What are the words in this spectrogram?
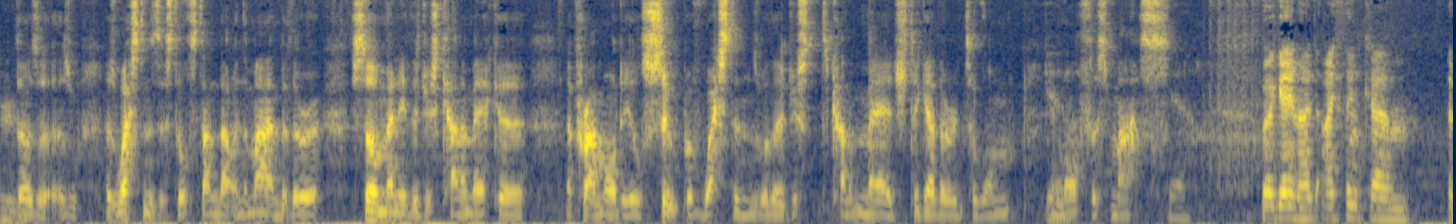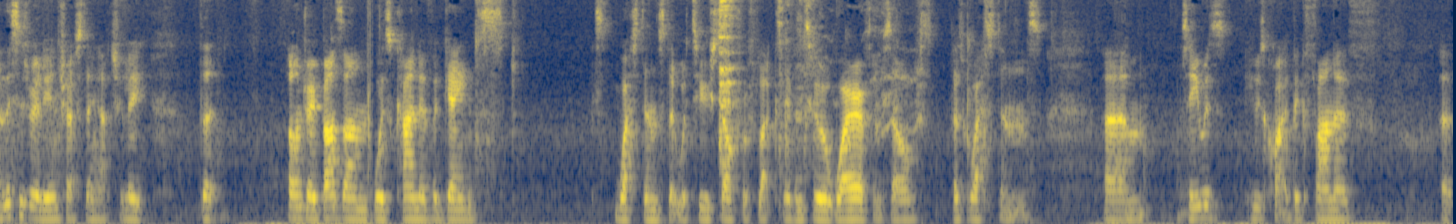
Mm. those are, as, as westerns that still stand out in the mind, but there are so many that just kind of make a, a primordial soup of westerns where they're just kind of merged together into one Yeah. amorphous mass. Yeah, but again, I, I think, um, and this is really interesting actually, that Andre Bazin was kind of against westerns that were too self-reflexive and too aware of themselves as westerns. Um, so he was he was quite a big fan of of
